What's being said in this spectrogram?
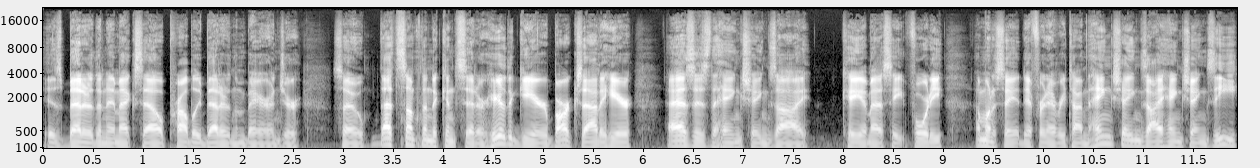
is better than MXL, probably better than Behringer. So that's something to consider. Hear the Gear, Bark's out of here, as is the Hang Shang Zai KMS 840. I'm going to say it different every time. The Hang Shang Zai, Hang Shang Z,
